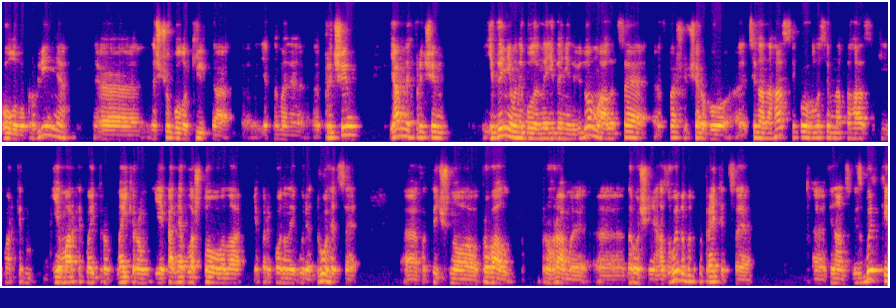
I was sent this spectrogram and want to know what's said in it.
голову правління, за що було кілька, як на мене, причин, явних причин. Єдині вони були не єдині, невідомо, але це в першу чергу ціна на газ, яку оголосив Нафтогаз, який маркет є маркетмейкером, і яка не влаштовувала, я переконаний уряд. Друге, це Е, фактично провал програми е, нарощення газовидобутку. Третє це е, фінансові збитки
